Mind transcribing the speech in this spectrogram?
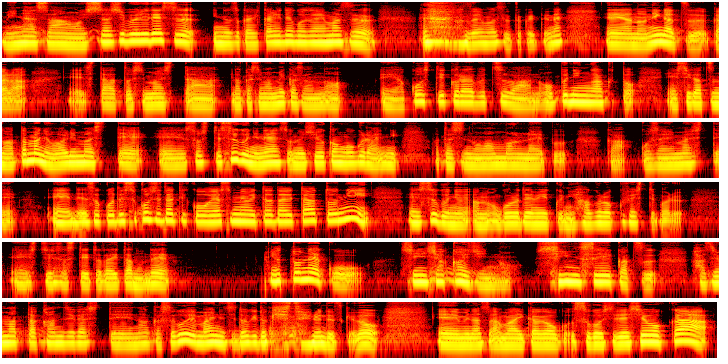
皆さんお久しぶりです。犬塚ひかりでございます。ございますとか言ってね、えー、あの2月から、えー、スタートしました中島美嘉さんの、えー、アコースティックライブツアーのオープニングアクト、え4月の頭に終わりまして、えそしてすぐにねその1週間後ぐらいに私のワンマンライブがございまして。えー、でそこで少しだけこうお休みをいただいた後に、えー、すぐにあのゴールデンウィークにハグロックフェスティバル、えー、出演させていただいたのでやっとねこう新社会人の新生活始まった感じがしてなんかすごい毎日ドキドキしているんですけど、えー、皆さんはいかがお過ごしでしょうか？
